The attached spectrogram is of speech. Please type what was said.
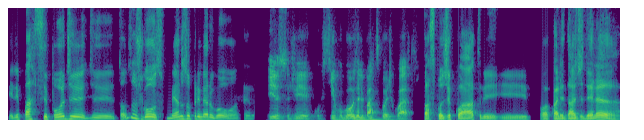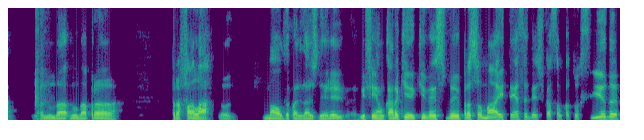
Ele participou de, de todos os gols, menos o primeiro gol ontem. Né? Isso, de cinco gols ele participou de quatro. Participou de quatro e, e pô, a qualidade dele é, né, não dá, não dá para falar mal da qualidade dele. Enfim, é um cara que, que veio para somar e tem essa identificação com a torcida.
